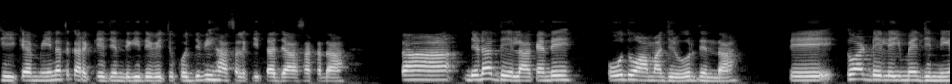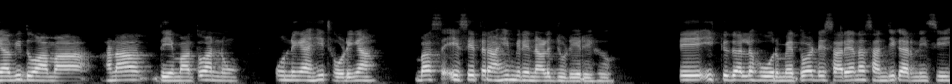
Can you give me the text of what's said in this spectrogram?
ਠੀਕ ਹੈ, ਮਿਹਨਤ ਕਰਕੇ ਜ਼ਿੰਦਗੀ ਦੇ ਵਿੱਚ ਕੁਝ ਵੀ ਹਾਸਲ ਕੀਤਾ ਜਾ ਸਕਦਾ, ਤਾਂ ਜਿਹੜਾ ਦਿਲ ਆ ਕਹਿੰਦੇ, ਉਹ ਦੁਆਵਾਂ ਜ਼ਰੂਰ ਦਿੰਦਾ। ਤੇ ਤੁਹਾਡੇ ਲਈ ਮੈਂ ਜਿੰਨੀਆਂ ਵੀ ਦੁਆਵਾਂ, ਹਨਾ, ਦੇਵਾਂ ਤੁਹਾਨੂੰ, ਉਨੀਆਂ ਹੀ ਥੋੜੀਆਂ ਬਸ ਇਸੇ ਤਰ੍ਹਾਂ ਹੀ ਮੇਰੇ ਨਾਲ ਜੁੜੇ ਰਹੋ। ਤੇ ਇੱਕ ਗੱਲ ਹੋਰ ਮੈਂ ਤੁਹਾਡੇ ਸਾਰਿਆਂ ਨਾਲ ਸਾਂਝੀ ਕਰਨੀ ਸੀ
